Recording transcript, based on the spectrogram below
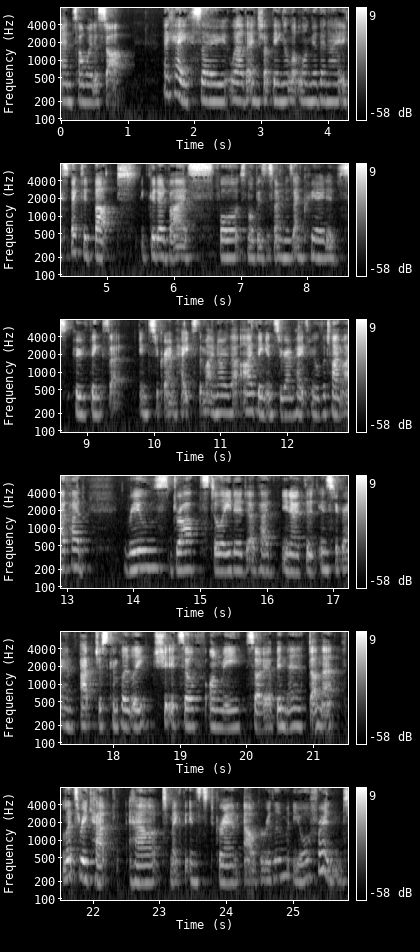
and somewhere to start. Okay, so well, that ended up being a lot longer than I expected, but good advice for small business owners and creatives who thinks that Instagram hates them. I know that I think Instagram hates me all the time. I've had reels drafts deleted. I've had, you know, the Instagram app just completely shit itself on me. So I've been there, done that. Let's recap how to make the Instagram algorithm your friend.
